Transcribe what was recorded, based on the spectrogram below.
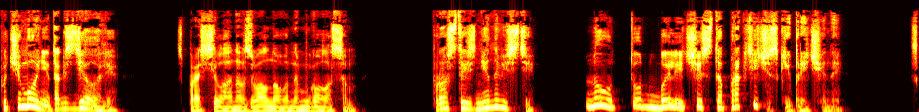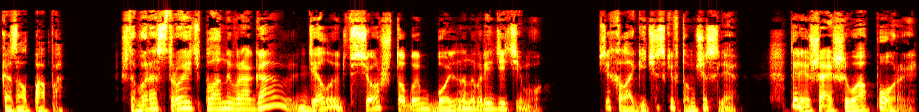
«Почему они так сделали?» — спросила она взволнованным голосом. «Просто из ненависти?» «Ну, тут были чисто практические причины», — сказал папа. Чтобы расстроить планы врага, делают все, чтобы больно навредить ему. Психологически в том числе. Ты лишаешь его опоры.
